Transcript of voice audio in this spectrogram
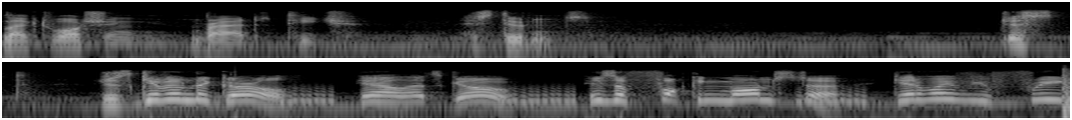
liked watching Brad teach his students. Just, just give him the girl. Yeah, let's go. He's a fucking monster. Get away, from you freak.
